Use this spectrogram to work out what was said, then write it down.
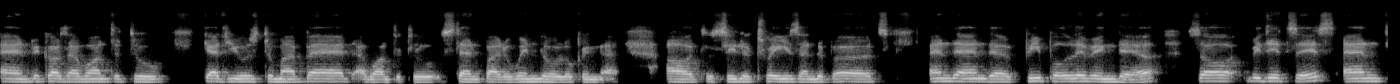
and because I wanted to get used to my bed, I wanted to stand by the window looking out to see the trees and the birds, and then the people living there. So we did this, and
